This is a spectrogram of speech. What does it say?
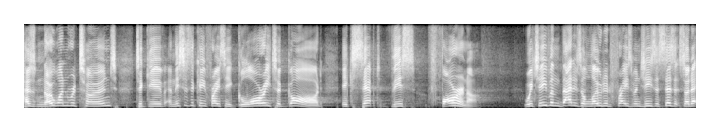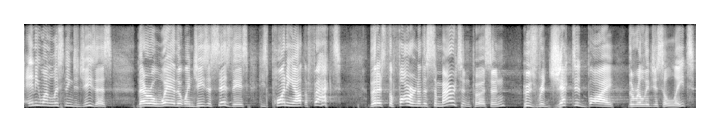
Has no one returned to give, and this is the key phrase here glory to God except this foreigner? Which, even that is a loaded phrase when Jesus says it. So, to anyone listening to Jesus, they're aware that when Jesus says this, he's pointing out the fact that it's the foreigner, the Samaritan person, who's rejected by the religious elite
